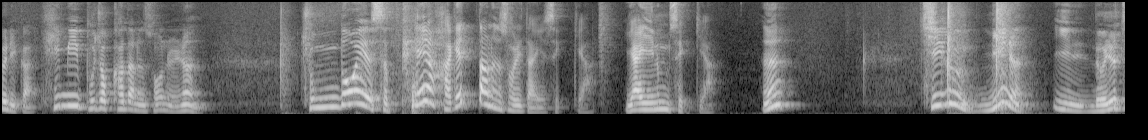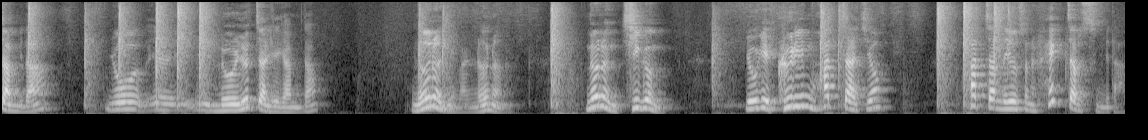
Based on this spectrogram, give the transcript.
그러니까 힘이 부족하다는 소리는 중도에서 패하겠다는 소리다, 이 새끼야. 야, 이놈 새끼야. 어? 지금 니는, 이 너여자입니다. 요, 너여자를 얘기합니다. 너는 이 말, 너는. 너는 지금, 요게 그림 화자죠? 화자인데 여기서는 획자로 씁니다.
